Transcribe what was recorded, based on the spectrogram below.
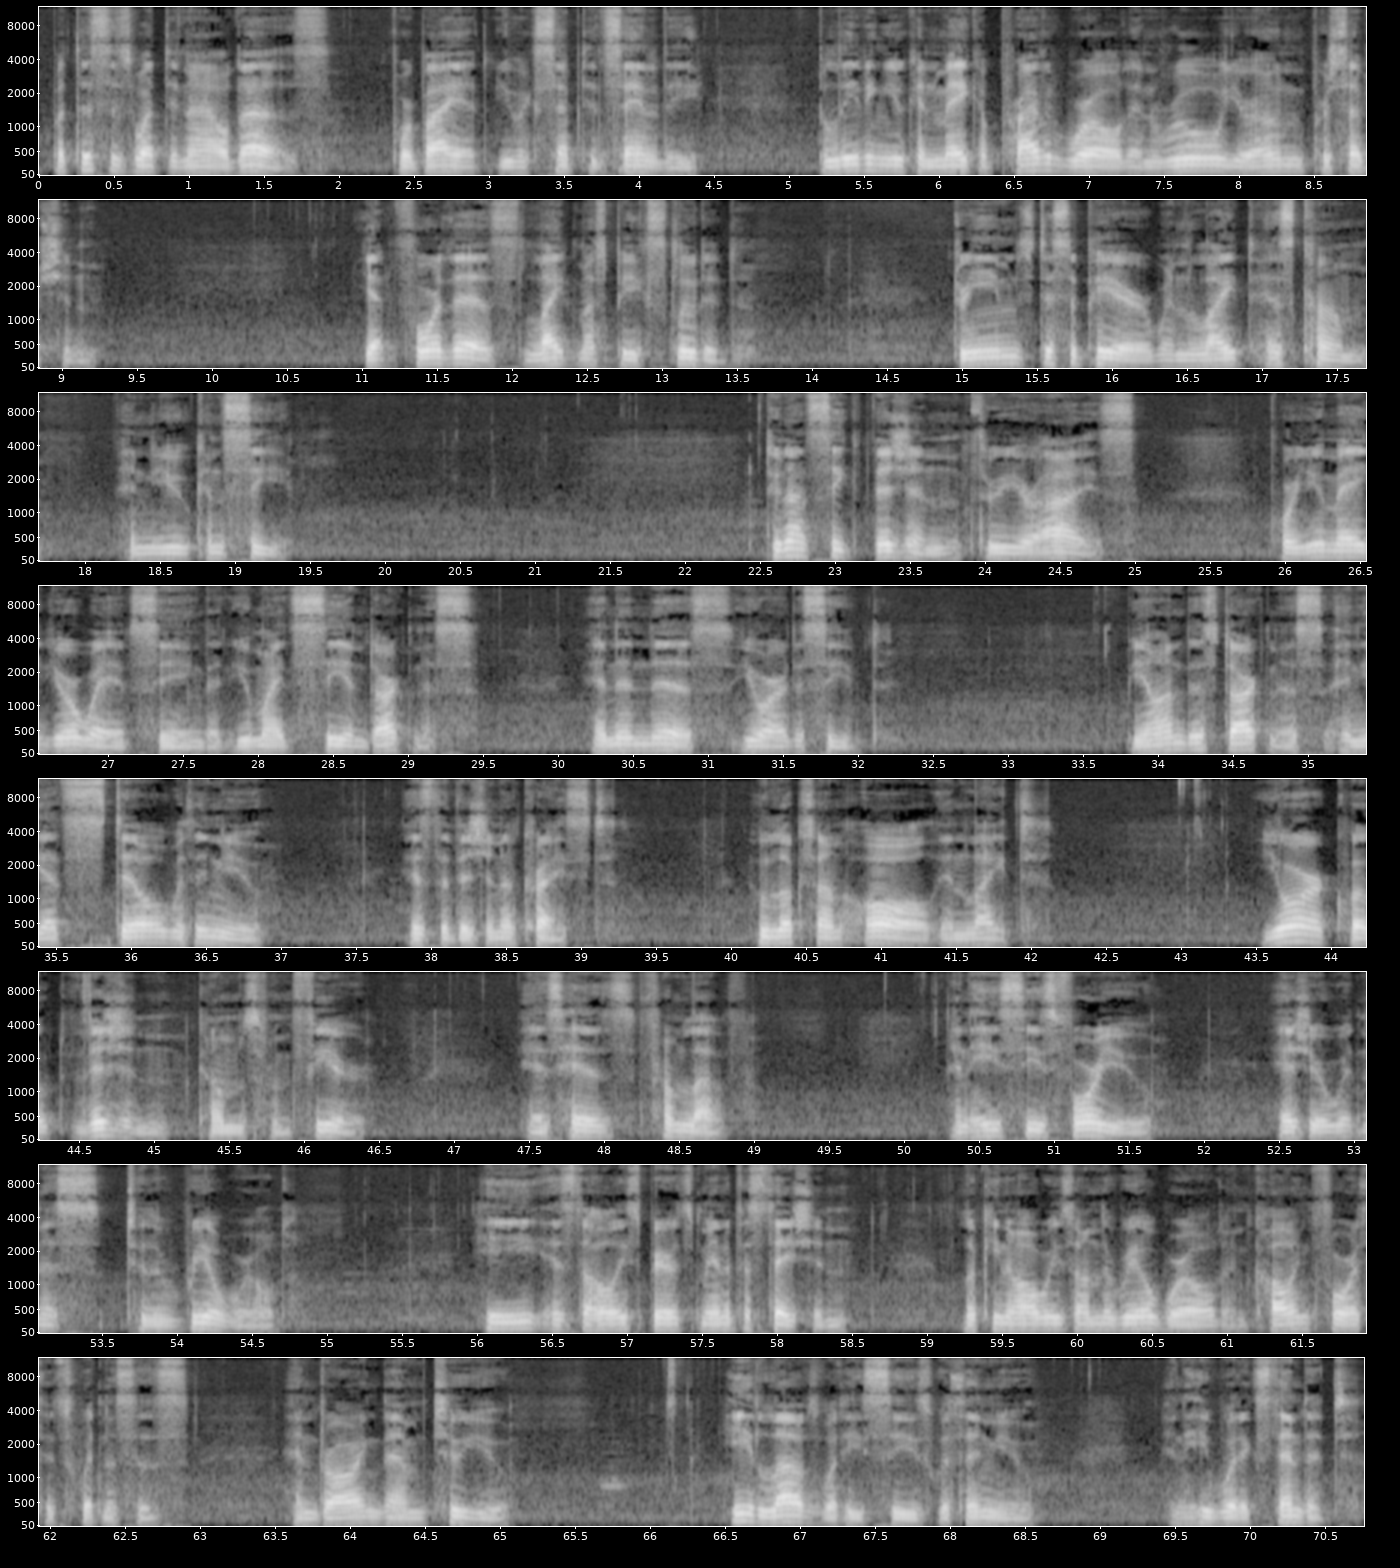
But this is what denial does, for by it you accept insanity believing you can make a private world and rule your own perception. Yet for this, light must be excluded. Dreams disappear when light has come and you can see. Do not seek vision through your eyes, for you made your way of seeing that you might see in darkness, and in this you are deceived. Beyond this darkness, and yet still within you, is the vision of Christ, who looks on all in light. Your, quote, vision comes from fear, is his from love. And he sees for you as your witness to the real world. He is the Holy Spirit's manifestation, looking always on the real world and calling forth its witnesses and drawing them to you. He loves what he sees within you, and he would extend it.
